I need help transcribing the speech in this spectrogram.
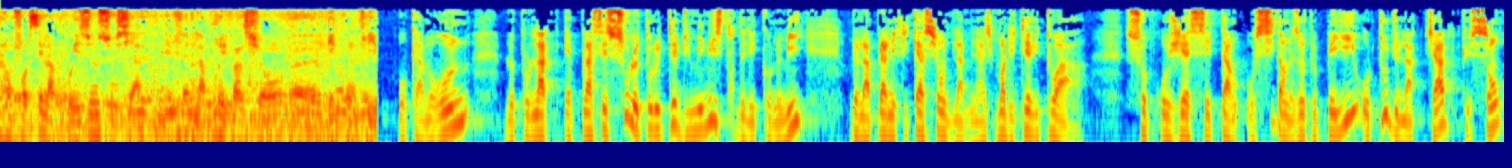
renforcer la cohésion sociale et faire la prévention euh, des conflits. Au Cameroun, le PROLAC est placé sous l'autorité du ministre de l'économie, de la planification et de l'aménagement du territoire. Ce projet s'étend aussi dans les autres pays autour du lac Tchad que sont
